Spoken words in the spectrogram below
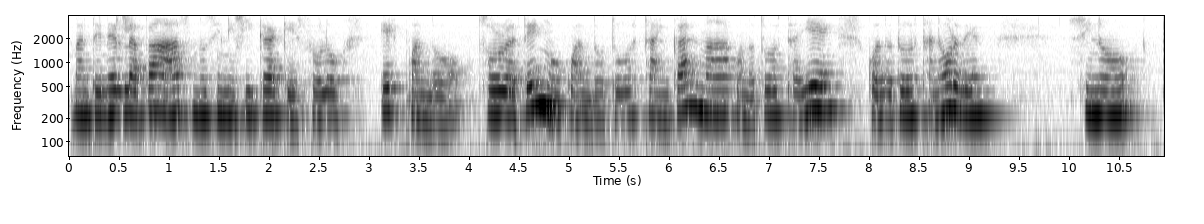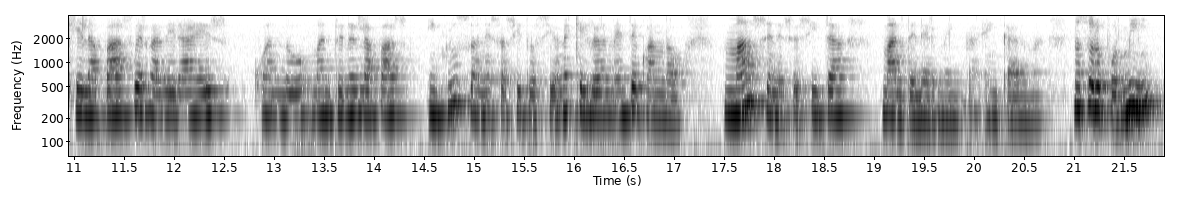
mantener la paz no significa que solo es cuando solo la tengo, cuando todo está en calma, cuando todo está bien, cuando todo está en orden, sino que la paz verdadera es cuando mantener la paz, incluso en esas situaciones que realmente cuando más se necesita mantenerme en, calma, no solo por mí,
